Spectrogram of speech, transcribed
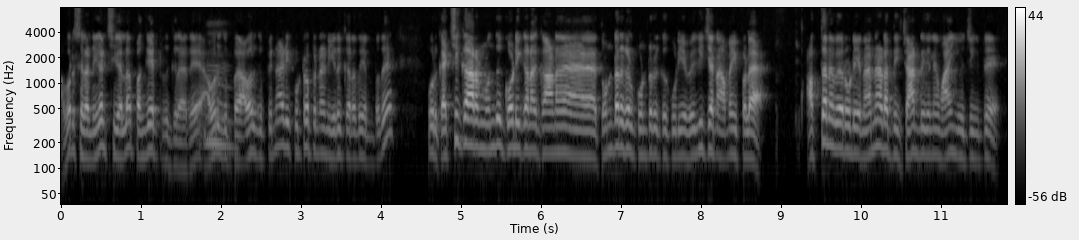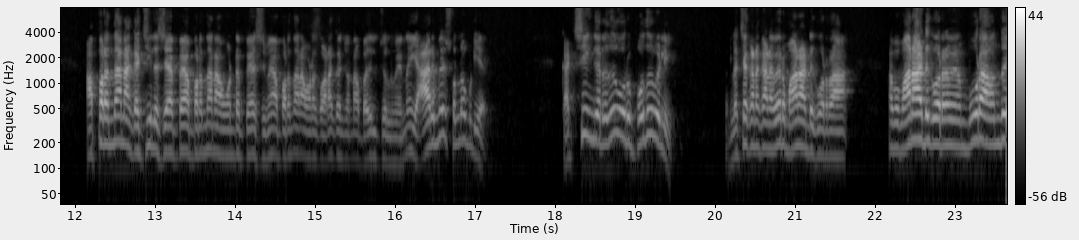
அவர் சில நிகழ்ச்சிகள்ல பங்கேற்று இருக்கிறாரு அவருக்கு இப்ப அவருக்கு பின்னாடி குற்ற பின்னணி இருக்கிறது என்பது ஒரு கட்சிக்காரன் வந்து கோடிக்கணக்கான தொண்டர்கள் கொண்டிருக்கக்கூடிய வெகுஜன அமைப்புல அத்தனை பேருடைய நன்னடத்தை சான்றிதழையும் வாங்கி வச்சுக்கிட்டு அப்புறம் தான் நான் கட்சியில சேர்ப்பேன் அப்புறம் தான் நான் உன்கிட்ட பேசுவேன் அப்புறம் தான் நான் உனக்கு வணக்கம் சொன்னா பதில் சொல்லுவேன்னு யாருமே சொல்ல முடியாது. கட்சிங்கிறது ஒரு பொதுவெளி. லட்சக்கணக்கான பேர் மாநாட்டுக்கு வர்றான். அப்போ மாநாட்டுக்கு வர்றவன் பூரா வந்து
